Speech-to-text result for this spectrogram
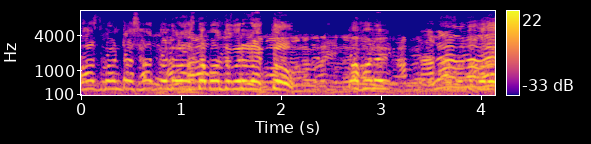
পাঁচ ঘণ্টা, সাত ঘণ্টা রাস্তা বন্ধ করে রাখতো। তখন আমরা আহতরা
